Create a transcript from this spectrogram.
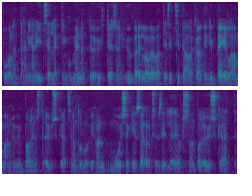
puolen tähän ihan itsellekin, kun mennä työyhteisöön niin ympärillä olevat ja sitten sitä alkaa jotenkin peilaamaan hyvin paljon sitä yskää. Että se on tullut ihan muissakin sairauksissa sille, joissa on paljon yskää, että,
